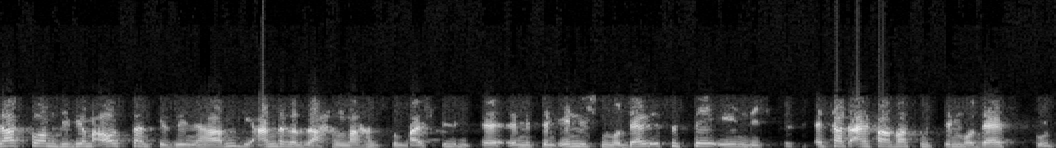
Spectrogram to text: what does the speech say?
Plattformen, die wir im Ausland gesehen haben, die andere Sachen machen, zum Beispiel äh, mit dem ähnlichen Modell, ist es sehr ähnlich. Es hat einfach was mit dem Modell zu tun.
